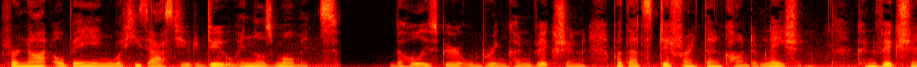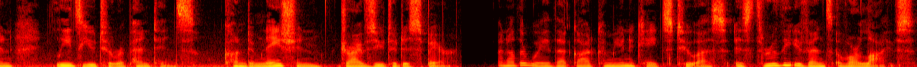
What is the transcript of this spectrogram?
for not obeying what He's asked you to do in those moments. The Holy Spirit will bring conviction, but that's different than condemnation. Conviction leads you to repentance, condemnation drives you to despair. Another way that God communicates to us is through the events of our lives.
